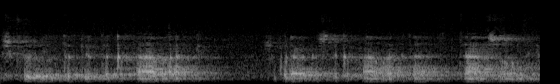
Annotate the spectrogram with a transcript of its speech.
és körülöttek jöttek a pávák, és akkor elkezdtek a pávák táncolni.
